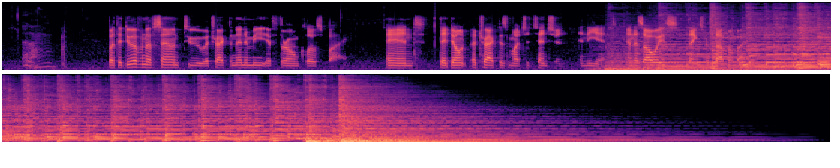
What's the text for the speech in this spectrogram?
But they do have enough sound to attract an enemy if thrown close by and they don't attract as much attention in the end. And as always, thanks for stopping by.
